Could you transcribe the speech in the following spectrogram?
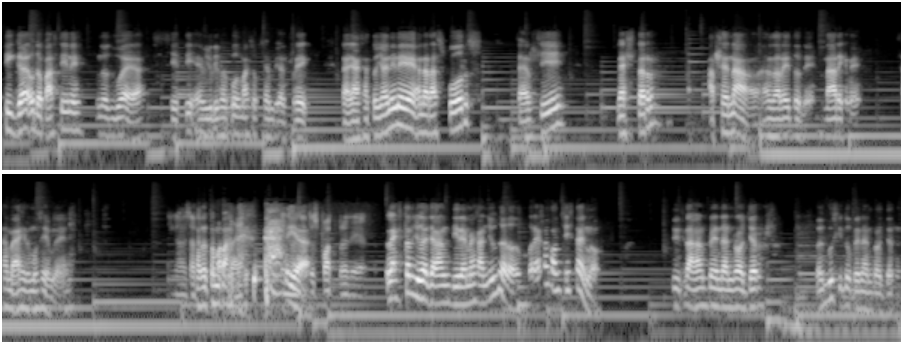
tiga udah pasti nih menurut gua ya. City, MU, Liverpool masuk Champions League. Nah, yang satunya ini nih antara Spurs, Chelsea, Leicester, Arsenal antara itu nih. Menarik nih sampai akhir musim nih. tinggal Satu satu, tempat. ya. Iya. satu spot berarti ya Leicester juga jangan diremehkan juga loh. Mereka konsisten loh. Di tangan Brendan Rodgers. Bagus itu Brendan Rodgers.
